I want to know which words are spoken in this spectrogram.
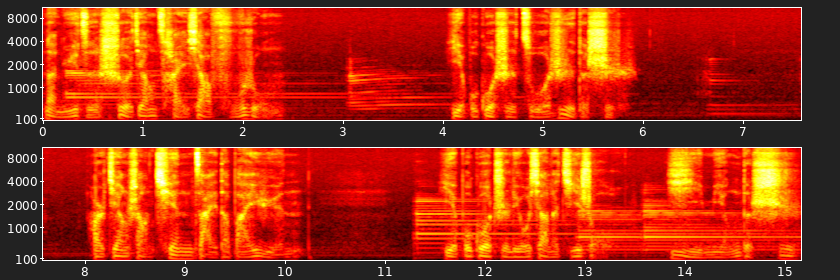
那女子涉江采下芙蓉，也不过是昨日的事；而江上千载的白云，也不过只留下了几首佚名的诗。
